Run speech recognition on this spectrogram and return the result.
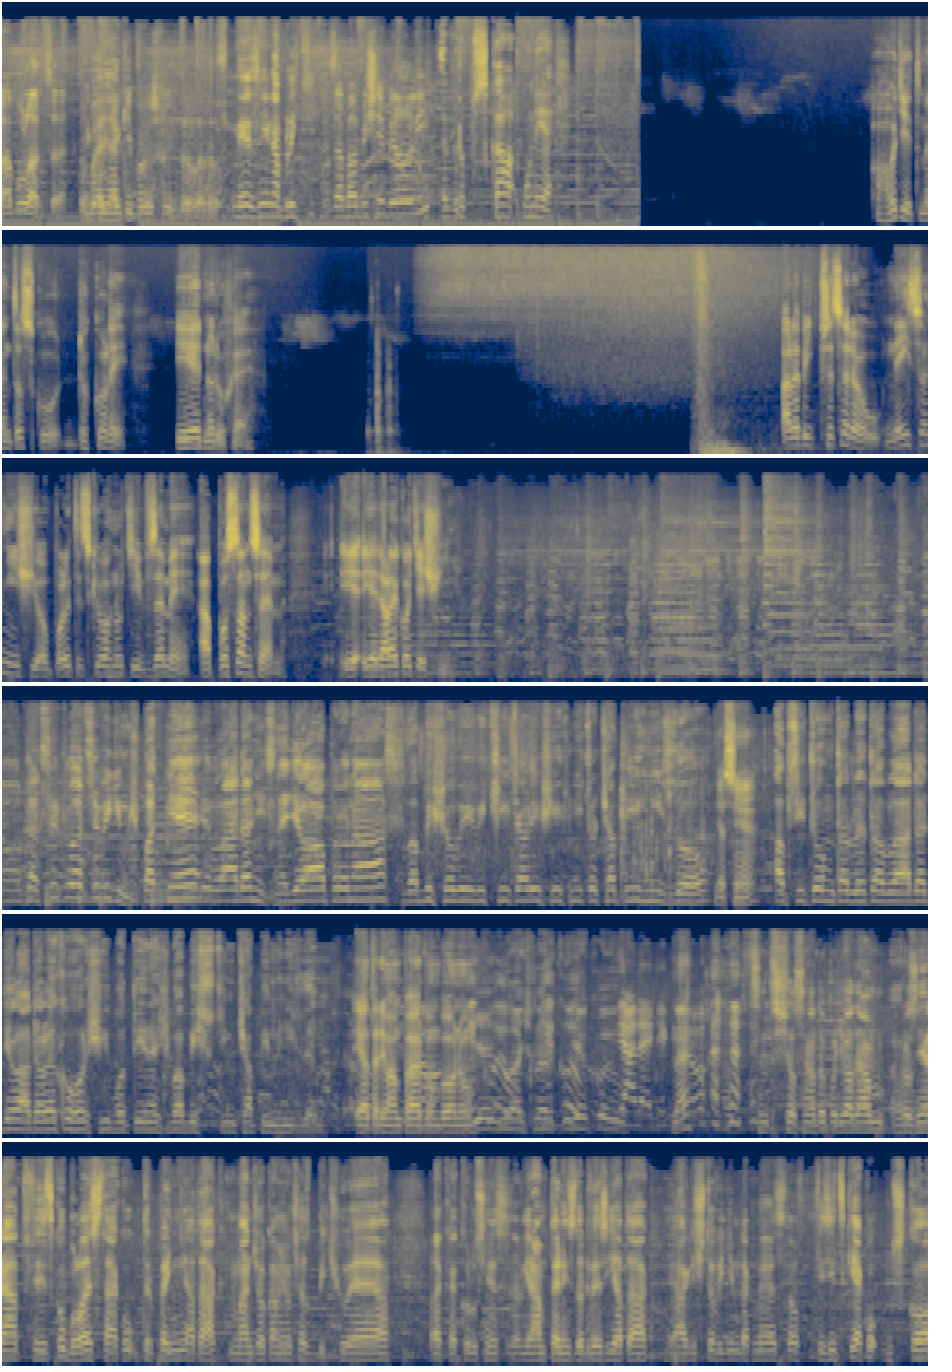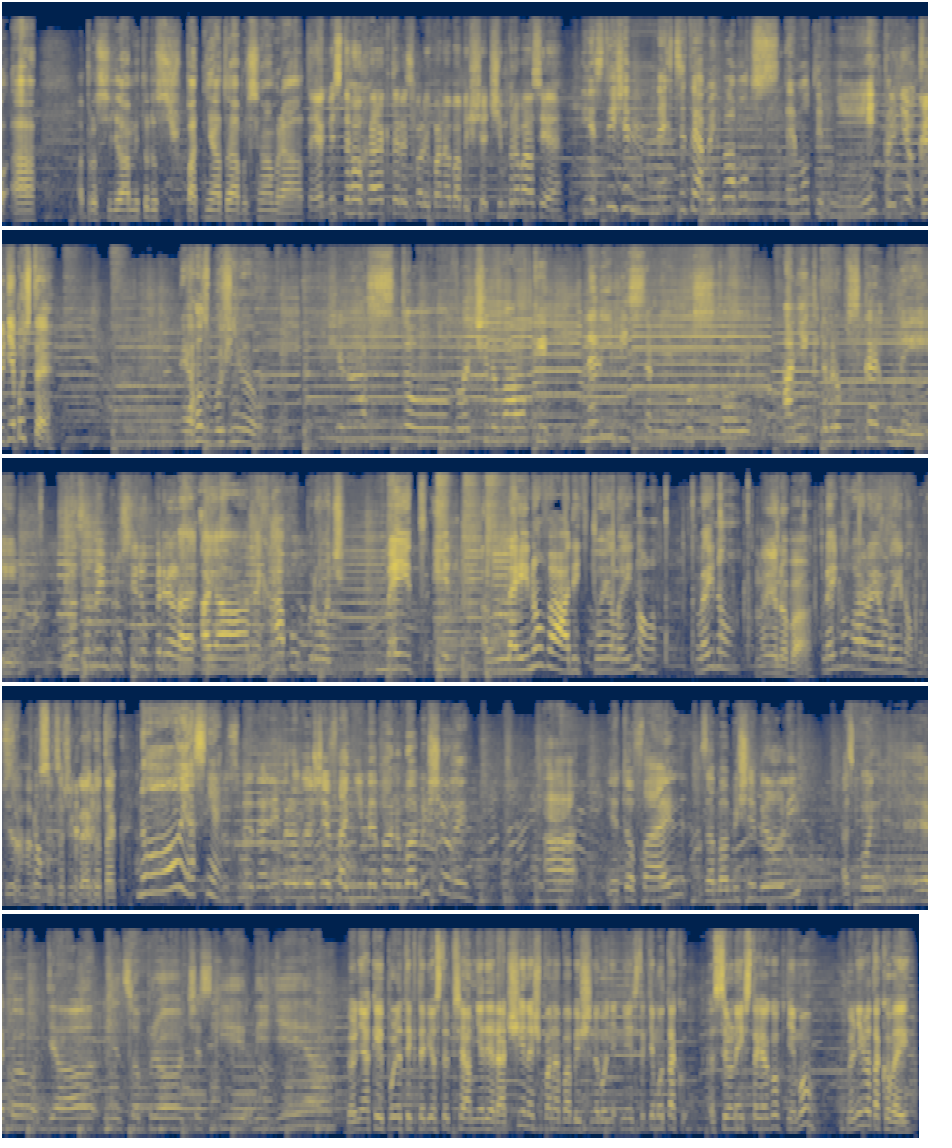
Fabulace. To bude nějaký průšvih tohle. Mě z něj na blití. Za Babiše bylo líp? Evropská unie. Hodit mentosku do koli je jednoduché. Ale být předsedou nejsilnějšího politického hnutí v zemi a poslancem je, je daleko těžší. Tak situaci vidím špatně, že vláda nic nedělá pro nás. Babišovi vyčítali všichni to čapí hnízdo Jasně? a přitom tato vláda dělá daleko horší boty než Babiš s tím čapým hnízdem. Já tady mám pár bombónů. Jednu vašlerku, děkuju. Já ne, děkuju. Ne? Jsem přišel se na to podívat, já mám hrozně rád fyzickou bolest a jako utrpení a tak. Manželka mě občas bičuje a a tak jako různě si zavírám penis do dveří a tak. Já když to vidím, tak mi je z toho fyzicky jako úzko a, a prostě dělá mi to dost špatně a to já prostě mám rád. Tak jak byste ho charakterizovali, pana Babiše? Čím pro vás je? Jestliže nechcete, abych byla moc emotivní, Klidně, klidně buďte. já ho zbožňuju. Že nás to vleče do války. Nelíbí se mně postoj ani k Evropské unii. Lezeme jim prostě do prdele a já nechápu proč. Made in Lejnová, teď to je Lejno. Lejno. Lejenová. Lejnová je Lejno prostě. Jo, se mě. to řekl jako tak. No, jasně. Jsme tady, protože faníme panu Babišovi. A je to fajn, za Babiše bylo líp. Aspoň jako dělal něco pro český lidi a Byl nějaký politik, který jste třeba měli radši než pana Babiše, nebo měli jste k němu tak silný vztah jako k němu? Byl někdo takovej?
